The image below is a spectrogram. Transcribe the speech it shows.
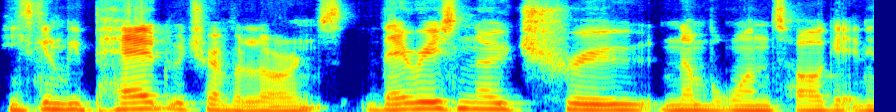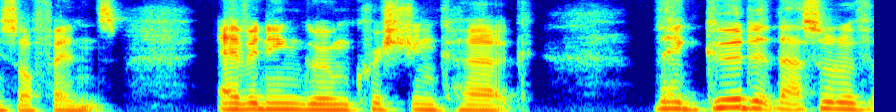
He's going to be paired with Trevor Lawrence. There is no true number one target in this offense. Evan Engram, Christian Kirk, they're good at that sort of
